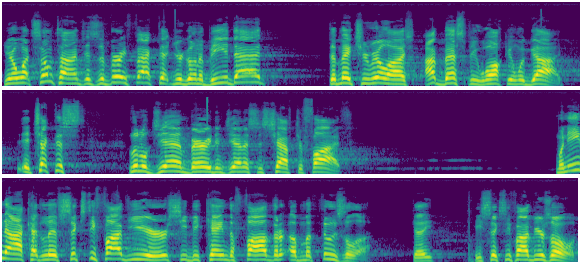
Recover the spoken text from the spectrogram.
you know what? Sometimes it's the very fact that you're going to be a dad that makes you realize I best be walking with God. Check this little gem buried in Genesis chapter 5. When Enoch had lived 65 years, he became the father of Methuselah. Okay? He's 65 years old.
